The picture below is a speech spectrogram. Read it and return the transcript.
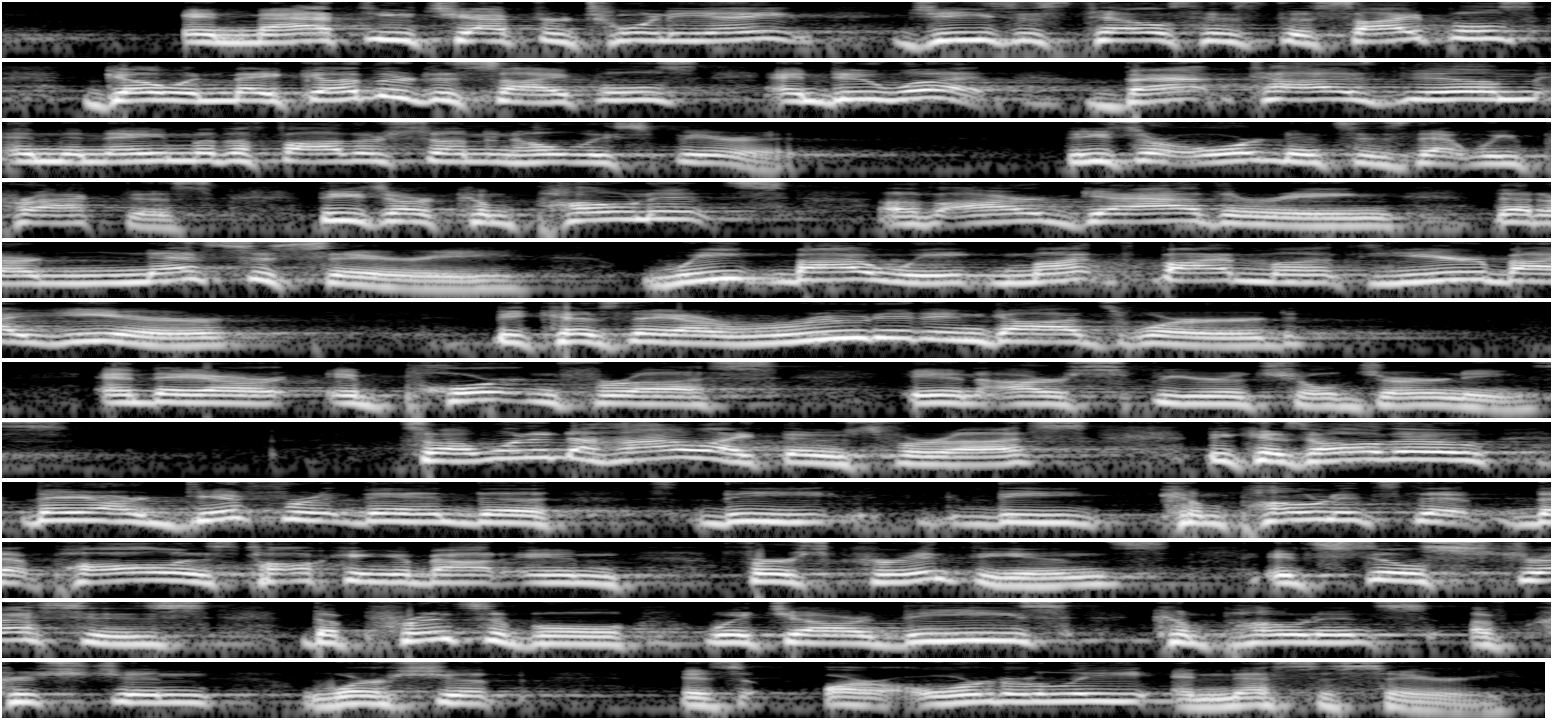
In Matthew chapter 28, Jesus tells his disciples, go and make other disciples and do what? Baptize them in the name of the Father, Son, and Holy Spirit. These are ordinances that we practice. These are components of our gathering that are necessary week by week, month by month, year by year because they are rooted in God's Word and they are important for us in our spiritual journeys. So I wanted to highlight those for us because although they are different than the, the, the components that, that Paul is talking about in 1 Corinthians, it still stresses the principle which are these components of Christian worship is, are orderly and necessary.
